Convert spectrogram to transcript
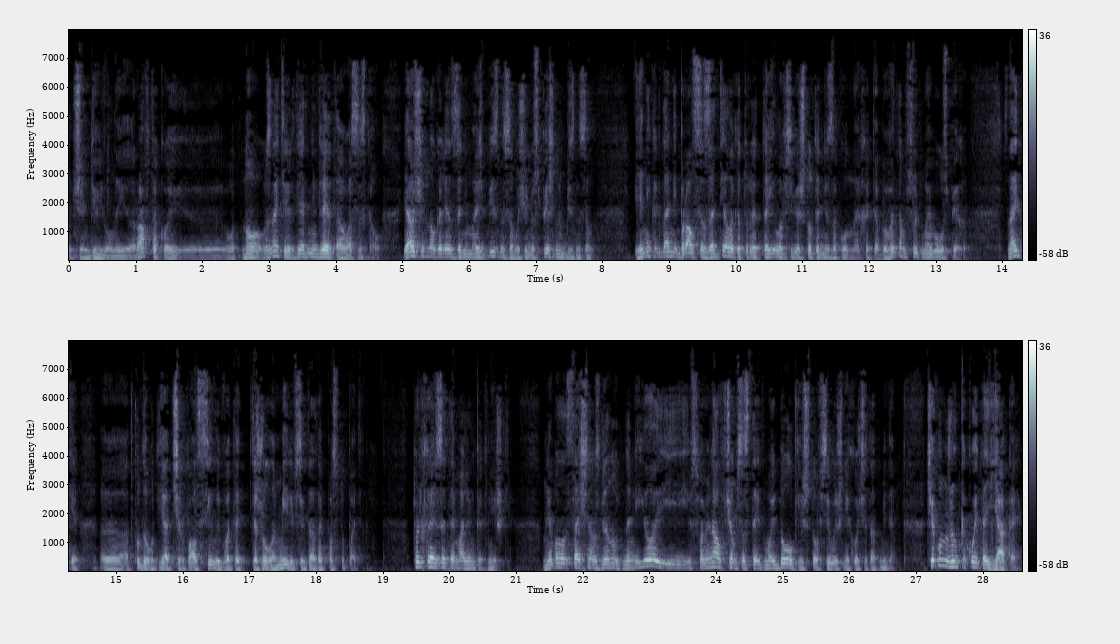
очень удивительный Раф такой. Э, вот. Но, вы знаете, я не для этого вас искал. Я очень много лет занимаюсь бизнесом, очень успешным бизнесом. Я никогда не брался за дело, которое таило в себе что-то незаконное хотя бы. В этом суть моего успеха. Знаете, откуда вот я черпал силы в этом тяжелом мире всегда так поступать? Только из этой маленькой книжки. Мне было достаточно взглянуть на нее и вспоминал, в чем состоит мой долг и что Всевышний хочет от меня. Человеку нужен какой-то якорь.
